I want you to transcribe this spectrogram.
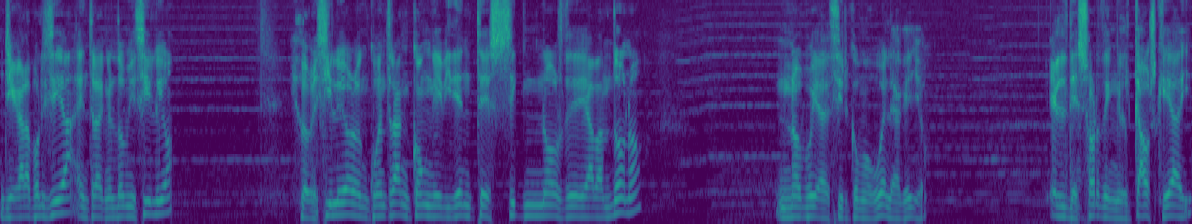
llega la policía, entra en el domicilio el domicilio lo encuentran con evidentes signos de abandono. No voy a decir cómo huele aquello. El desorden, el caos que hay.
